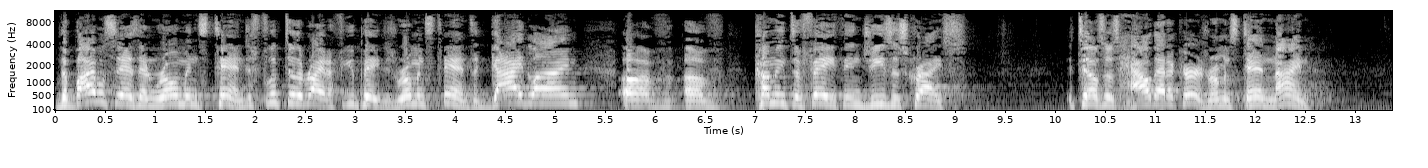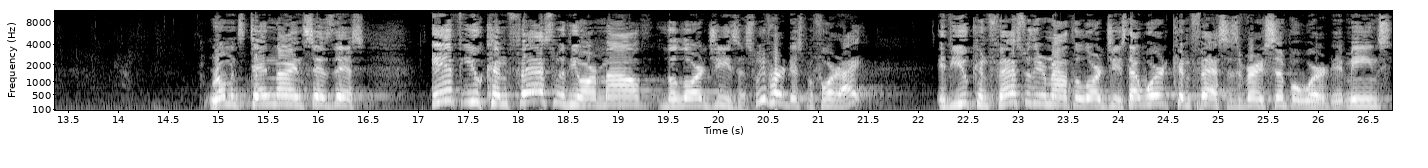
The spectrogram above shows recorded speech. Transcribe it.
The Bible says in Romans 10, just flip to the right a few pages. Romans 10 is a guideline of, of coming to faith in Jesus Christ. It tells us how that occurs. Romans 10, 9. Romans 10, 9 says this. If you confess with your mouth the Lord Jesus. We've heard this before, right? If you confess with your mouth the Lord Jesus, that word confess is a very simple word. It means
